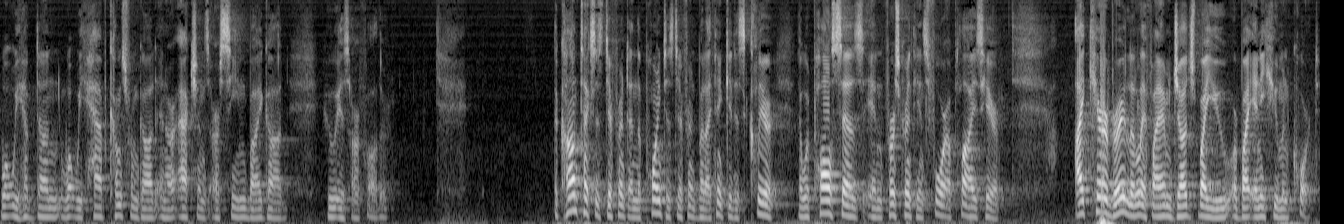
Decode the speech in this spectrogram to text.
What we have done, what we have comes from God, and our actions are seen by God, who is our Father. The context is different and the point is different, but I think it is clear that what Paul says in 1 Corinthians 4 applies here. I care very little if I am judged by you or by any human court,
